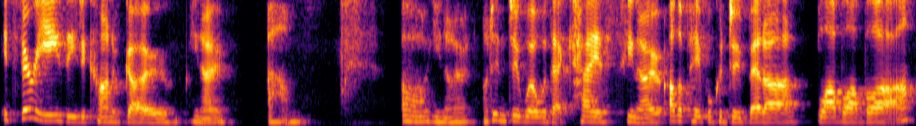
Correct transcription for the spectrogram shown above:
it's very easy to kind of go, you know, um, oh, you know, I didn't do well with that case, you know, other people could do better, blah, blah, blah,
